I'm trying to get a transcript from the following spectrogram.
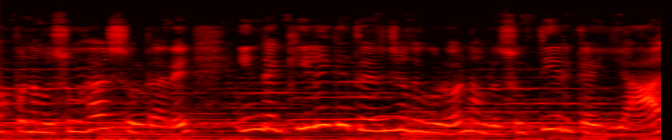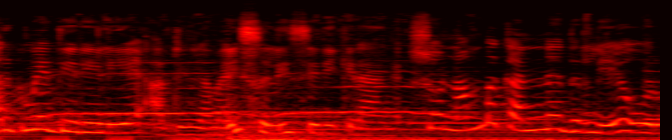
அப்போ நம்ம சுஹாஷ் சொல்கிறாரு இந்த கிளிக்கு தெரிஞ்சது கூட நம்மளை சுற்றி இருக்க யாருக்குமே தெரியலையே அப்படிங்கிற மாதிரி சொல்லி சிரிக்கிறாங்க. ஸோ நம்ம கண்ணெதிரிலேயே ஒரு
